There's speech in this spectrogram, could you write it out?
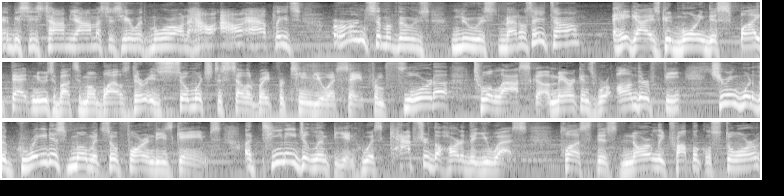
NBC's Tom Llamas is here with more on how our athletes earned some of those newest medals. Hey, Tom. Hey guys, good morning. Despite that news about Simone Biles, there is so much to celebrate for Team USA. From Florida to Alaska, Americans were on their feet cheering one of the greatest moments so far in these games. A teenage Olympian who has captured the heart of the U.S. Plus, this gnarly tropical storm,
